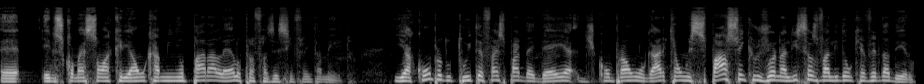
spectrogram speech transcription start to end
é, eles começam a criar um caminho paralelo para fazer esse enfrentamento. E a compra do Twitter faz parte da ideia de comprar um lugar que é um espaço em que os jornalistas validam o que é verdadeiro.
